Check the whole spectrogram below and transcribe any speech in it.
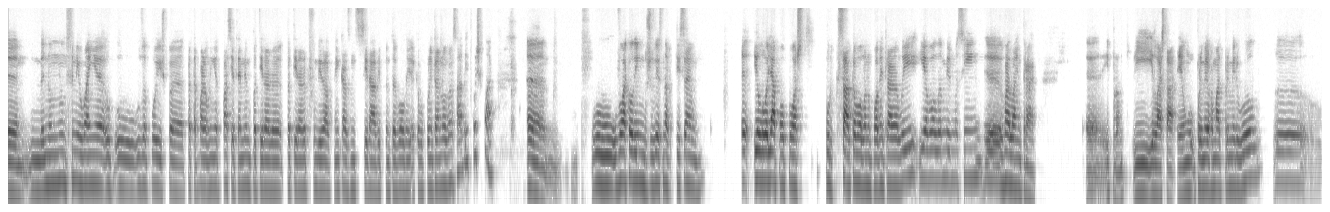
não, não, definiu bem a, o, os apoios para, para, tapar a linha de passe e até mesmo para tirar a, para tirar a profundidade em caso de necessidade e portanto a bola acabou por entrar no avançado. E depois claro o, o Vlaco vê-se na repetição uh, ele olhar para o poste porque sabe que a bola não pode entrar ali e a bola mesmo assim uh, vai lá entrar. Uh, e pronto, e, e, lá está. É um, o primeiro remate, primeiro golo uh,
